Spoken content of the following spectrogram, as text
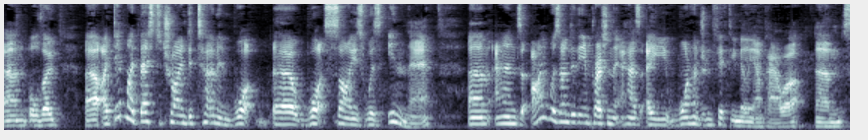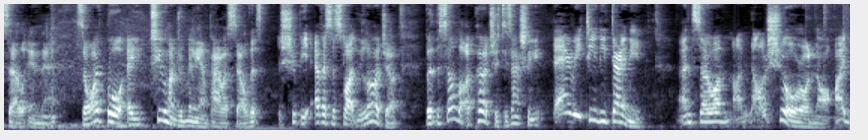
Um, although uh, I did my best to try and determine what uh, what size was in there, um, and I was under the impression that it has a 150 milliamp hour um, cell in there. So I've bought a 200 milliamp hour cell that should be ever so slightly larger. But the cell that I purchased is actually very teeny tiny. And so I'm, I'm not sure or not. I,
